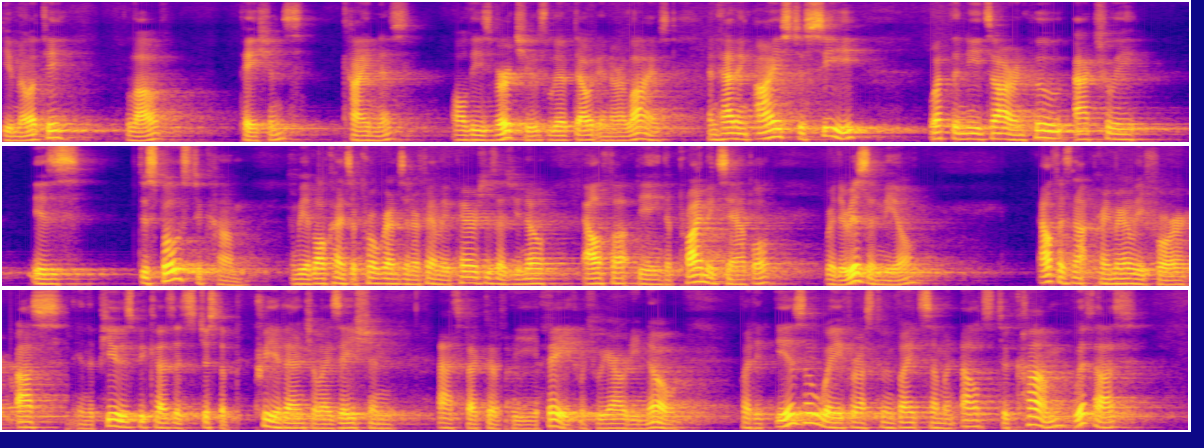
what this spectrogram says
Humility, love, patience, kindness, all these virtues lived out in our lives, and having eyes to see what the needs are and who actually is disposed to come. And we have all kinds of programs in our family of parishes, as you know, Alpha being the prime example, where there is a meal, Alpha is not primarily for us in the pews because it's just a pre evangelization aspect of the faith, which we already know. But it is a way for us to invite someone else to come with us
